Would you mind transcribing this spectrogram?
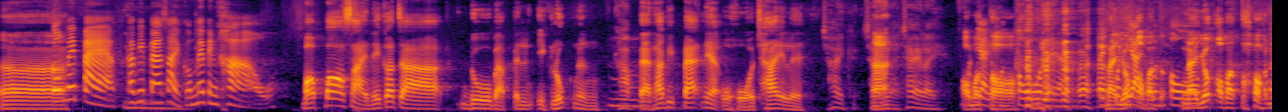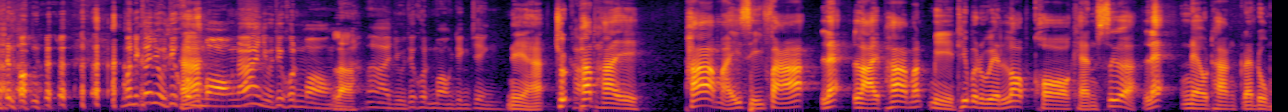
เอ่อก็ไม่แปลก ถ้าพี่แป๊ะใส่ก็ไม่เป็นข่าว ป๊อปป้อใส่นี่ก็จะดูแบบเป็นอีกลุกหนึ่งครับ แต่ถ้าพี่แป๊ะเนี่ยโอ้โหใช่เลย ใช่ใช่อะไรฮะใช่อะไร คนใหญ่อบตคนโตเลยอะเป็นนาคนยกใหญ่อบคตนโตนายกอบตแน่นอน มันก็อยู่ที่คนฮะมองนะ อยู่ที่คนมองเหรอาอยู่ที่คนมองจริง นี่ฮะชุดครับผ้าไทย ผ้าไหมสีฟ้า และลายผ้ามัดหมี่ที่บริเวณรอบคอแขนเสื้อ และแนวทางกระดุม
